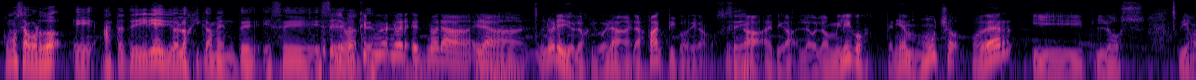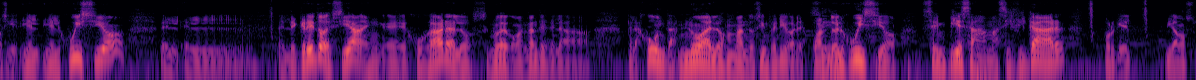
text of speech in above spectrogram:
¿Cómo se abordó, eh, hasta te diría ideológicamente, ese, ese Sí, debate? es que no, no era, no, era, era- no era ideológico, era, era fáctico, digamos. Sí. Estaba- eh, los milicos tenían mucho poder y los digamos y, y el, y el juicio, el, el- el decreto decía en, eh, juzgar a los nueve comandantes de, la, de las juntas, no a los mandos inferiores. Cuando Sí. el juicio se empieza a masificar, porque, digamos,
